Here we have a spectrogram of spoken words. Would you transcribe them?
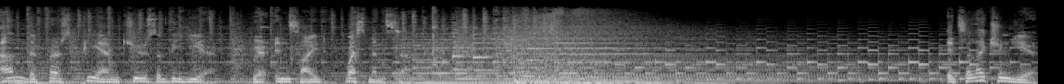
and the first PMQs of the year. We're inside Westminster. It's election year.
